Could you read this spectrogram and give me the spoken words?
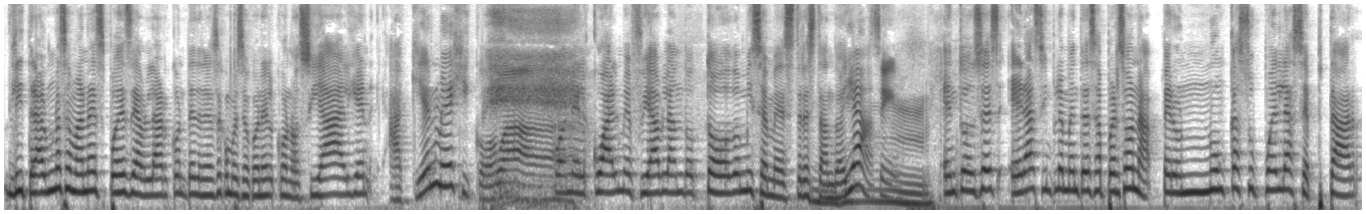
literal, una semana después de hablar, con, de tener esa conversación con él, conocí a alguien aquí en México con el cual me fui hablando todo mi semestre estando allá. Sí. Entonces era simplemente esa persona, pero nunca supo él aceptar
